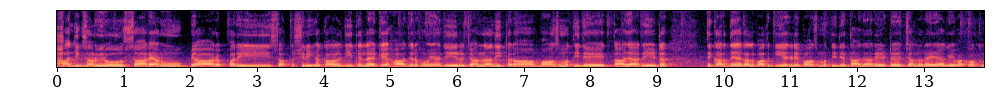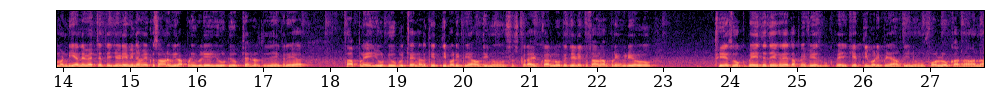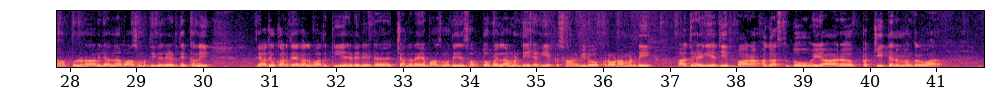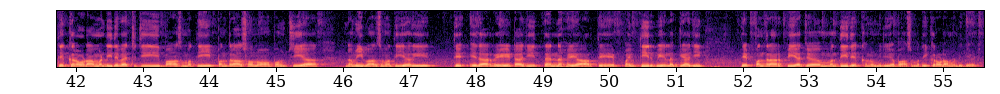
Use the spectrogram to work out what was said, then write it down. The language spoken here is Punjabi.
ਹਾਂਜੀ ਕਿਸਾਨ ਵੀਰੋ, ਸਾਰਿਆਂ ਨੂੰ ਪਿਆਰ ਭਰੀ ਸਤਿ ਸ਼੍ਰੀ ਅਕਾਲ ਜੀ ਤੇ ਲੈ ਕੇ ਹਾਜ਼ਰ ਹੋਏ ਹਾਂ ਜੀ ਰੋਜ਼ਾਨਾ ਦੀ ਤਰ੍ਹਾਂ ਬਾਸਮਤੀ ਦੇ ਤਾਜ਼ਾ ਰੇਟ। ਤੇ ਕਰਦੇ ਹਾਂ ਗੱਲਬਾਤ ਕੀ ਹੈ ਜਿਹੜੇ ਬਾਸਮਤੀ ਦੇ ਤਾਜ਼ਾ ਰੇਟ ਚੱਲ ਰਹੇ ਹੈਗੇ ਵੱਖ-ਵੱਖ ਮੰਡੀਆਂ ਦੇ ਵਿੱਚ ਤੇ ਜਿਹੜੇ ਵੀ ਨਵੇਂ ਕਿਸਾਨ ਵੀਰ ਆਪਣੀ ਵੀਡੀਓ YouTube ਚੈਨਲ ਤੇ ਦੇਖ ਰਹੇ ਆ, ਤਾਂ ਆਪਣੇ YouTube ਚੈਨਲ ਖੇਤੀਬਾੜੀ ਪੰਜਾਬ ਦੀ ਨੂੰ ਸਬਸਕ੍ਰਾਈਬ ਕਰ ਲਓ ਤੇ ਜਿਹੜੇ ਕਿਸਾਨ ਆਪਣੀ ਵੀਡੀਓ ਫੇਸਬੁੱਕ ਪੇਜ ਤੇ ਦੇਖ ਰਹੇ ਤਾਂ ਆਪਣੇ ਫੇਸਬੁੱਕ ਪੇਜ ਖੇਤੀਬਾੜੀ ਪੰਜਾਬ ਦੀ ਨੂੰ ਫੋਲੋ ਕਰਨਾ ਨਾ ਭੁੱਲਣਾ, ਰੋਜ਼ਾਨਾ ਬਾਸਮਤੀ ਦੇ ਰੇਟ ਦੇਖਣ ਲਈ ਤੇ ਆਜੋ ਕਰਦੇ ਹਾਂ ਗੱਲਬਾਤ ਕੀ ਹੈ ਜਿਹੜੇ ਰੇਟ ਚੱਲ ਰਹੇ ਆ ਬਾਸਮਤੀ ਦੇ। ਸਭ ਤੋਂ ਪਹਿਲਾਂ ਮੰਡੀ ਹੈਗੀ ਹੈ ਕਿਸਾਨ ਵੀਰੋ, ਘਰੌੜਾ ਮੰਡੀ। ਅੱਜ ਹੈਗੀ ਹੈ ਜੀ 12 ਅਗਸਤ 2025 ਦਿਨ ਮੰਗਲਵਾਰ ਤੇ ਘਰੌੜਾ ਮੰਡੀ ਦੇ ਵਿੱਚ ਜੀ ਬਾਸਮਤੀ 1509 ਪਹੁੰਚੀ ਆ, ਨਵੀਂ ਬਾਸਮਤੀ ਹੈਗੀ ਤੇ ਇਹਦਾ ਰੇਟ ਆ ਜੀ 3000 ਤੇ 35 ਰੁਪਏ ਲੱਗਿਆ ਜੀ। ਤੇ 15 ਰੁਪਏ ਅੱਜ ਮੰਦੀ ਦੇਖਣ ਨੂੰ ਮਿਲੀ ਆ ਬਾਸਮਤੀ ਕਰੌੜਾ ਮੰਡੀ ਦੇ ਵਿੱਚ।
